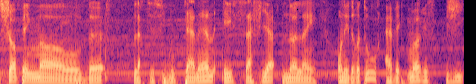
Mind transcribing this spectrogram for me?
Shopping Mall de l'artisan Canen et Safia Nolin. On est de retour avec Maurice J.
